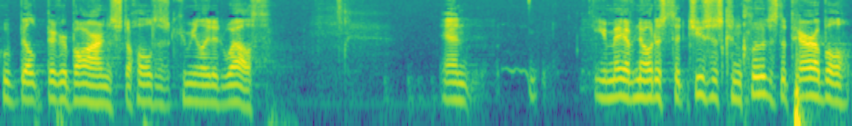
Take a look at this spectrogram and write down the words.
who built bigger barns to hold his accumulated wealth. And you may have noticed that Jesus concludes the parable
